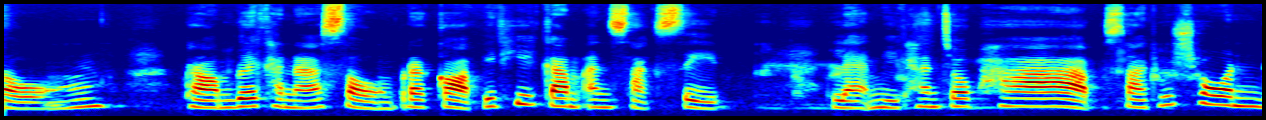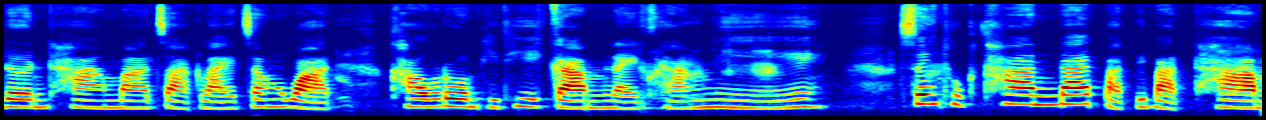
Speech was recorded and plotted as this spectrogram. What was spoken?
สงฆ์พร้อมด้วยคณะสงฆ์ประกอบพิธีกรรมอันศักดิ์สิทธิ์ และมีท่านเจ้าภาพ สาธุชนเดินทางมาจากหลายจังหวัด เข้าร่วมพิธีกรรมในครั้งนี้ ซึ่งทุกท่านได้ปฏิบัติธรรม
